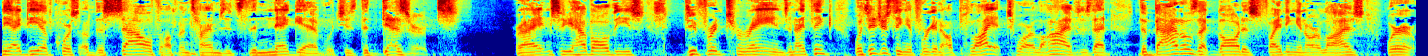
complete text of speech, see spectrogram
the idea, of course, of the South, oftentimes it's the Negev, which is the desert right? And so you have all these different terrains. And I think what's interesting, if we're going to apply it to our lives, is that the battles that God is fighting in our lives, where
